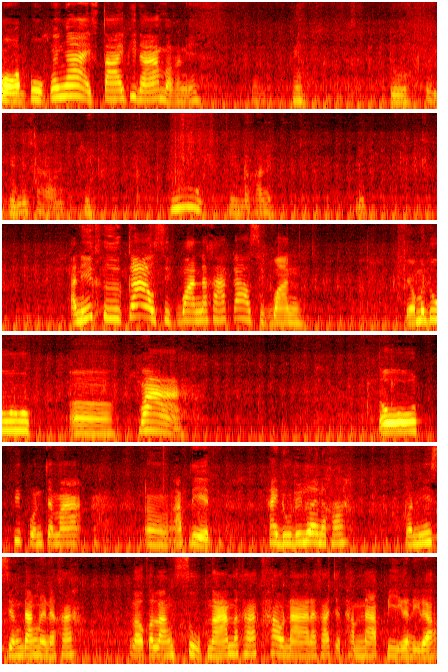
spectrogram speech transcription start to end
บอกว่าปลูกง่ายๆ สไตล์พี่น้ำบอกอันนี้ นี่ ดูต้นเขียนไม่เช้าเลยอืมนี่นะคะนี่นี่ อันนี้คือ90วันนะคะ90วัน เดี๋ยวมาดูเอ่อว่า โตพี่ฝนจะมาเอ่ออัปเดตให้ดูเรื่อยๆนะคะ วันนี้เสียงดังหน่อยนะคะ เรากำลังสูบน้ำนะคะเข้านานะคะ จะทำนาปีกันอีกแล้ว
